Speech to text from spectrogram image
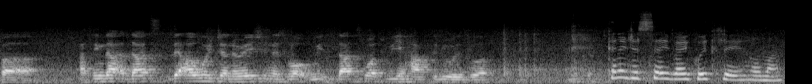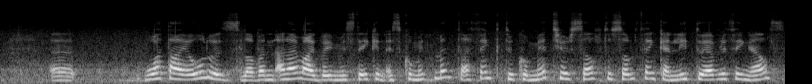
But I think that that's the our generation is what we that's what we have to do as well. Can I just say very quickly, Omar? Uh, what I always love, and, and I might be mistaken, is commitment. I think to commit yourself to something can lead to everything else.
